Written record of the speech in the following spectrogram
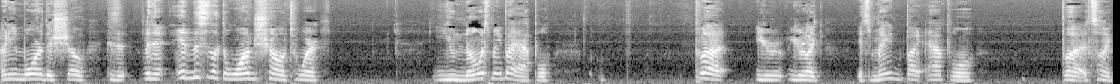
I need more of this show because and it and this is like the one show to where you know it's made by Apple, but you're you're like it's made by Apple, but it's like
